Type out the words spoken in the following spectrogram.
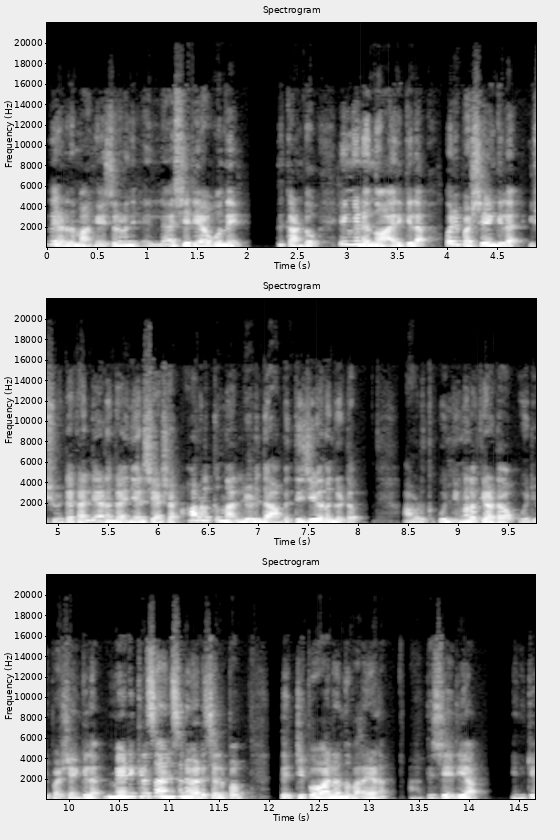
ഇത് ഇടന്ന് മഹേശ്വരൻ എല്ലാം ശരിയാവുന്നേ ഇത് കണ്ടു. ഇങ്ങനെയൊന്നും ആയിരിക്കില്ല. ഒരു പക്ഷേങ്കിൽ ഇഷുവിന്റെ കല്യാണം കഴിഞ്ഞതിന് ശേഷം അവൾക്ക് നല്ലൊരു ദാമ്പത്യ ജീവിതം കിട്ടും. അവൾക്ക് കുഞ്ഞുങ്ങളൊക്കെ ഉണ്ടാവും ഒരു പക്ഷേങ്കിൽ മെഡിക്കൽ സയൻസിന് വരെ ചിലപ്പം തെറ്റിപ്പോവാലോന്ന് പറയണം. അത് ശരിയാ. എനിക്ക്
